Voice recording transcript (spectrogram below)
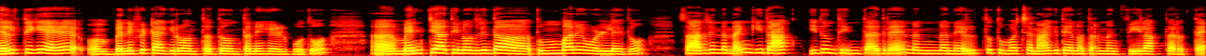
ಹೆಲ್ತಿಗೆ ಬೆನಿಫಿಟ್ ಆಗಿರುವಂಥದ್ದು ಅಂತಲೇ ಹೇಳ್ಬೋದು. ಮೆಂತ್ಯ ತಿನ್ನೋದ್ರಿಂದ ತುಂಬಾ ಒಳ್ಳೆಯದು ಸೊ ಆದ್ದರಿಂದ ನಂಗೆ ಇದು ಹಾಕ್ ಇದನ್ನು ತಿಂತಾ ಇದ್ರೆ ನನ್ನ ನನ್ನ ಹೆಲ್ತು ತುಂಬ ಚೆನ್ನಾಗಿದೆ ಅನ್ನೋ ಥರ ನಂಗೆ ಫೀಲ್ ಆಗ್ತಾ ಇರುತ್ತೆ.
